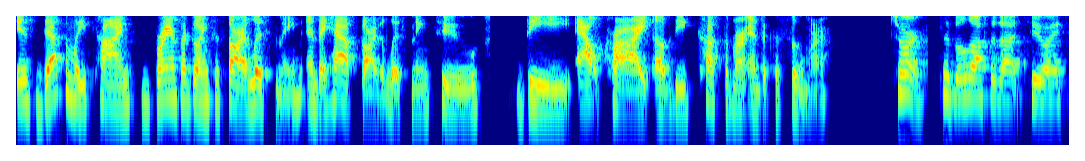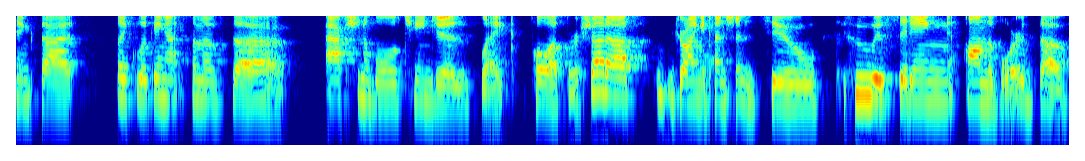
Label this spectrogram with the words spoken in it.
it's definitely time brands are going to start listening, and they have started listening to the outcry of the customer and the consumer. Sure. To build off of that, too, I think that like looking at some of the actionable changes like pull up or shut up, drawing attention to who is sitting on the boards of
